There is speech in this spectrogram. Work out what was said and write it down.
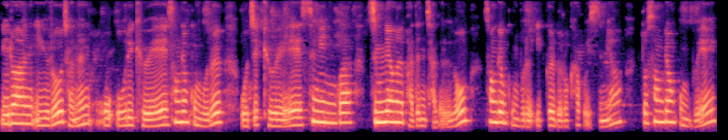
이러한 이유로 저는 오- 우리 교회의 성경 공부를 오직 교회의 승인과 증명을 받은 자들로 성경 공부를 이끌도록 하고 있으며 또 성경 공부의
